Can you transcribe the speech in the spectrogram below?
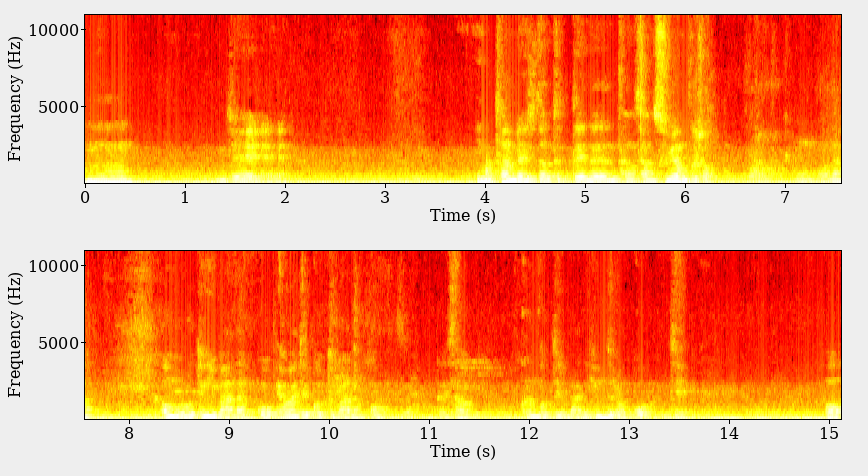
음 이제 인턴 레지던트 때는 항상 수면 부족 아, 음, 워낙 업무 노동이 많았고 배워야 될 것도 많았고 네. 그래서 그런 것들이 많이 힘들었고 이제 어,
